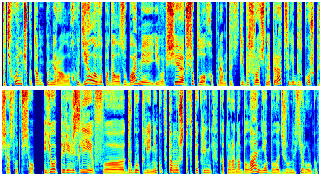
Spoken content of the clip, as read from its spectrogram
потихонечку там помирала. Худела, выпадала зубами, и вообще все плохо прям. То есть либо срочная операция, либо кошка сейчас вот все. Ее перевезли в э, другую клинику, потому что в той клинике, в которой она была, не было дежурных хирургов.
